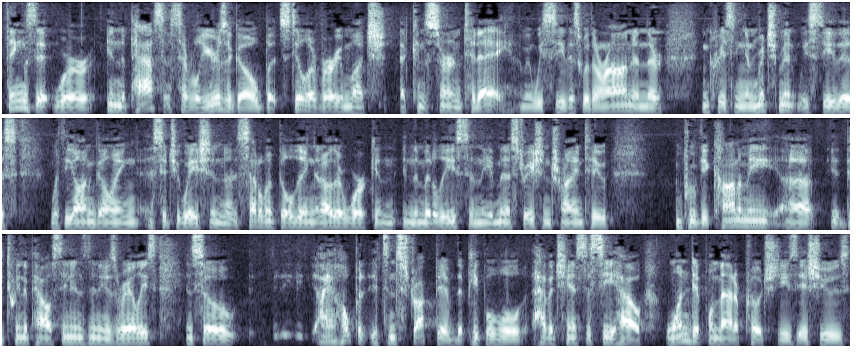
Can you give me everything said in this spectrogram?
things that were in the past several years ago, but still are very much at concern today. I mean, we see this with Iran and their increasing enrichment. We see this with the ongoing situation, uh, settlement building, and other work in, in the Middle East, and the administration trying to improve the economy uh, between the Palestinians and the Israelis. And so I hope it's instructive that people will have a chance to see how one diplomat approached these issues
